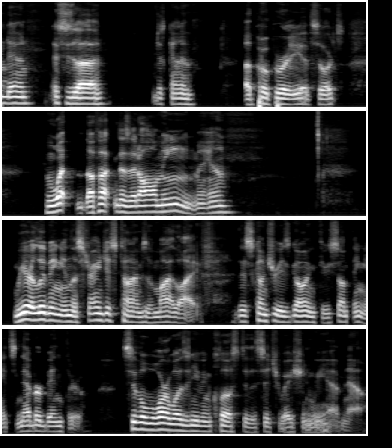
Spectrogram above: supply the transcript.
doing? This is uh just kind of a potpourri of sorts. What the fuck does it all mean, man? We are living in the strangest times of my life. This country is going through something it's never been through. Civil war wasn't even close to the situation we have now.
